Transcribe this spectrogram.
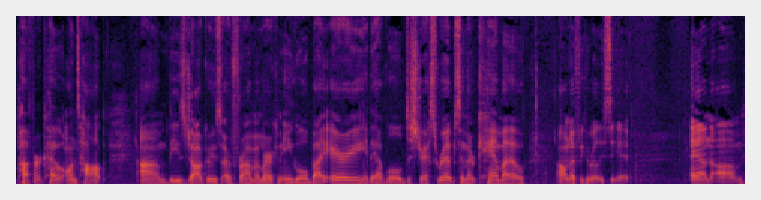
puffer coat on top. Um, these joggers are from American Eagle by Aerie. They have little distressed rips and they're camo. I don't know if you can really see it. And um,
